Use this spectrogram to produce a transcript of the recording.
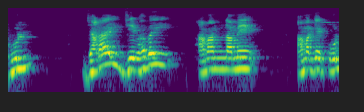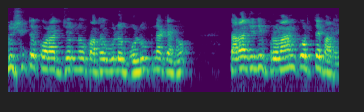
ভুল। যারাই যেভাবেই আমার নামে আমাকে কলুষিত করার জন্য কতগুলো বলুক না কেন, তারা যদি প্রমাণ করতে পারে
